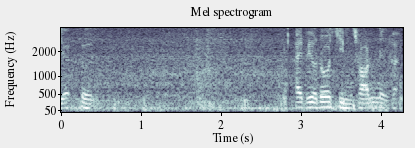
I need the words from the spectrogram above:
เยอะเกิน ให้พี่โอโดชิมช้อนหนึ่งครับ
